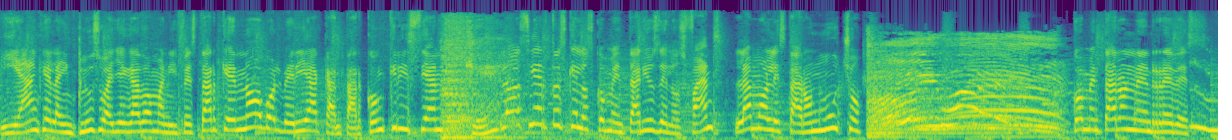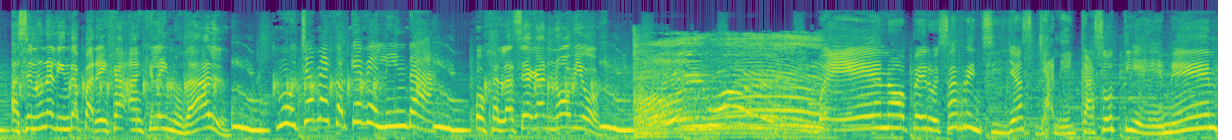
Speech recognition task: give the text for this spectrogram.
y Ángela incluso ha llegado a manifestar que no volvería a cantar con Cristian, ¿Qué? lo cierto es que los comentarios de los fans la molestaron mucho. Comentaron en redes. Hacen una linda pareja, Ángela y Nodal. Mucho mejor que Belinda. Ojalá se hagan novios. Bueno, pero esas rencillas ya ni caso tienen.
